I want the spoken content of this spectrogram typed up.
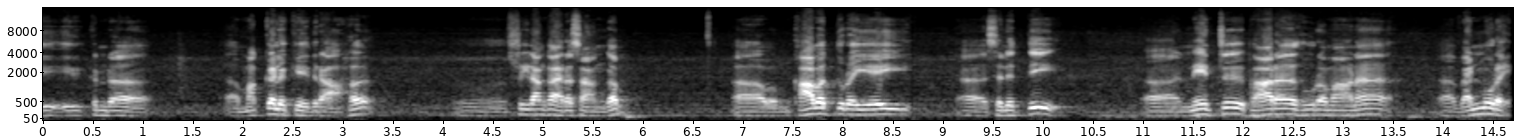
இ- இருக்கின்ற மக்களுக்கு எதிராக ஸ்ரீலங்கா அரசாங்கம் காவல்துறையை செலுத்தி நேற்று பாரதூரமான வன்முறை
